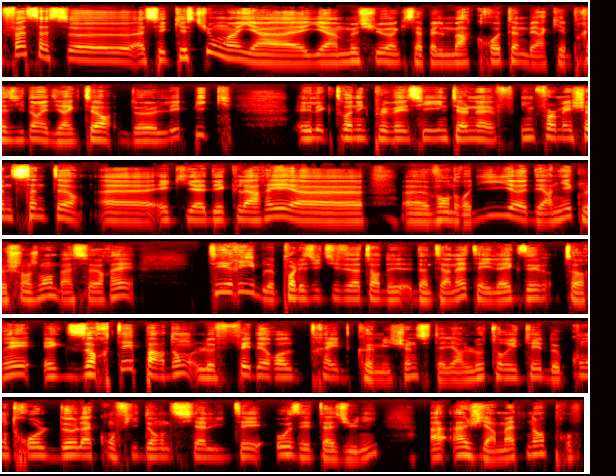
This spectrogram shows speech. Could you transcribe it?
face à, ce, à ces questions, hein, il y, a, il y a un monsieur hein, qui s'appelle Mark Rothenberg, qui est président et directeur de l'EPIC, Electronic Privacy Internet Information Center, euh, et qui a déclaré euh, euh, vendredi euh, dernier que le changement bah, serait terrible pour les utilisateurs d'internet et il a exhorté, exhorté pardon le Federal Trade Commission, c'est-à-dire l'autorité de contrôle de la confidentialité aux États-Unis, à agir maintenant pour,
